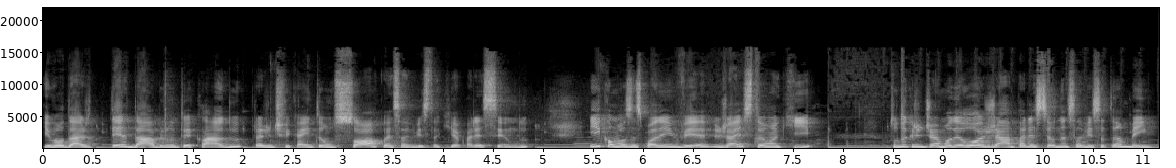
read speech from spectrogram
e vou dar TW no teclado para a gente ficar então só com essa vista aqui aparecendo. E como vocês podem ver, já estão aqui. Tudo que a gente já modelou já apareceu nessa vista também.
